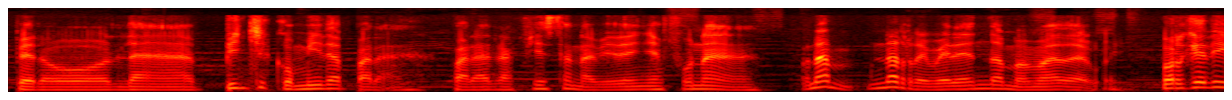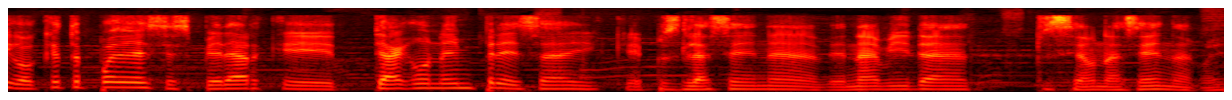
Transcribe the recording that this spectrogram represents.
Pero la pinche comida para, para la fiesta navideña fue una, una, una reverenda mamada, güey. Porque digo, ¿qué te puedes esperar que te haga una empresa y que pues la cena de Navidad pues, sea una cena, güey?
